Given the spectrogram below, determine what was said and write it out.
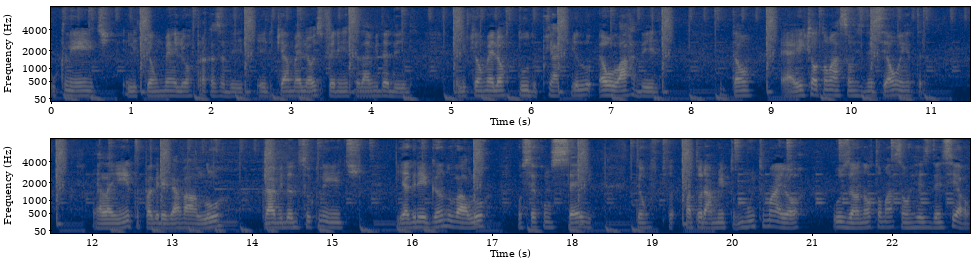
o cliente, ele quer o melhor para casa dele, ele quer a melhor experiência da vida dele, ele quer o melhor tudo, porque aquilo é o lar dele. Então, é aí que a automação residencial entra. Ela entra para agregar valor para a vida do seu cliente. E agregando valor, você consegue ter um faturamento muito maior usando automação residencial.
